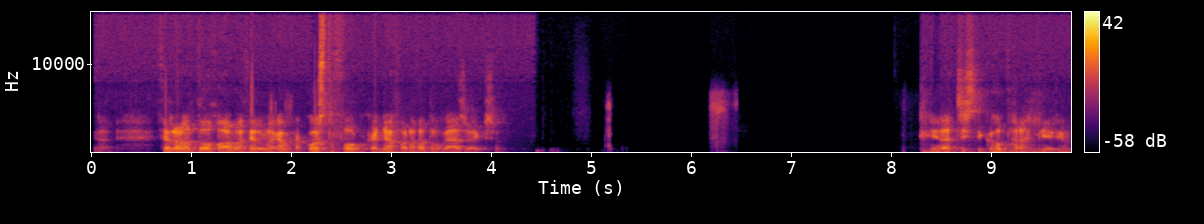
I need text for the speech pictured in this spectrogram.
Ε, Θέλω να το έχω, άμα θέλω να κάνω κακό στο φόκο καμιά φορά θα το βγάζω έξω. Ρατσιστικό παραλήριο.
